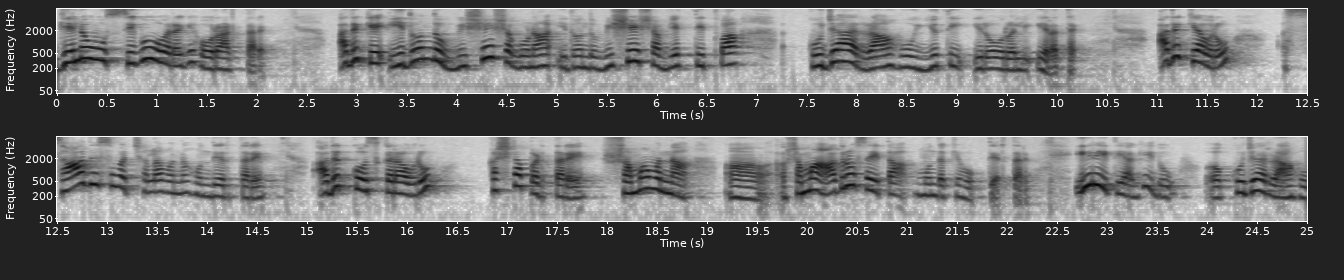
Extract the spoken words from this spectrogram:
ಗೆಲುವು ಸಿಗುವವರೆಗೆ ಹೋರಾಡ್ತಾರೆ. ಅದಕ್ಕೆ ಇದೊಂದು ವಿಶೇಷ ಗುಣ, ಇದೊಂದು ವಿಶೇಷ ವ್ಯಕ್ತಿತ್ವ ಕುಜ, ರಾಹು, ಯುತಿ ಇರೋರಲ್ಲಿ ಇರುತ್ತೆ. ಅದಕ್ಕೆ ಅವರು ಸಾಧಿಸುವ ಛಲವನ್ನು ಹೊಂದಿರ್ತಾರೆ. ಅದಕ್ಕೋಸ್ಕರ ಅವರು ಕಷ್ಟಪಡ್ತಾರೆ, ಶ್ರಮವನ್ನು ಶ್ರಮ ಆದರೂ ಸಹಿತ ಮುಂದಕ್ಕೆ ಹೋಗ್ತಿರ್ತಾರೆ. ಈ ರೀತಿಯಾಗಿ ಇದು ಕುಜ, ರಾಹು,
